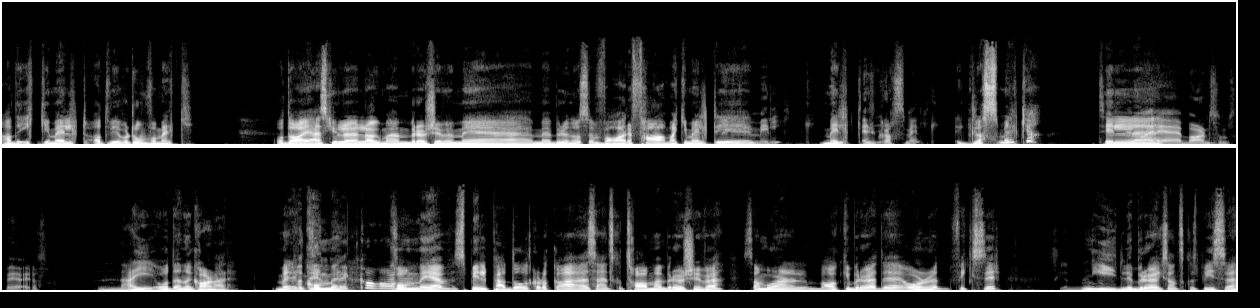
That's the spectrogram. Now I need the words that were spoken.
hadde ikke meldt at vi var tomme for melk. Og da jeg skulle lage meg en brødskive med, med brunost, så var det faen meg ikke meldt i Melk? melk. Et glass melk? Glass melk, ja. Det er eh, bare barn som skal gjøre, altså. Nei, og denne karen her. Men, kom, kom hjem, spill padel, klokka er seint, skal ta meg en brødskive. Samboeren baker brød, det ordner hun, fikser. Nydelig brød, ikke sant, skal spise.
